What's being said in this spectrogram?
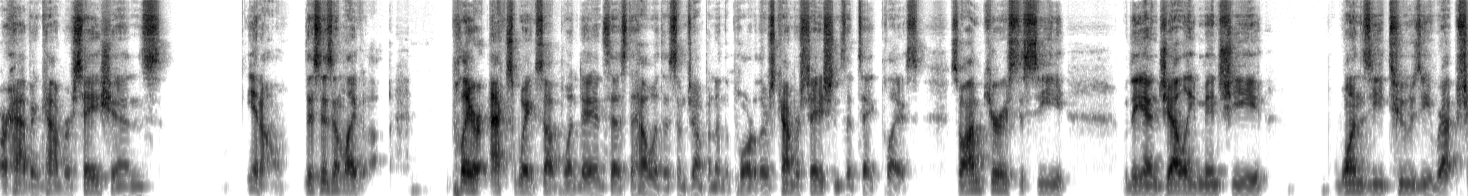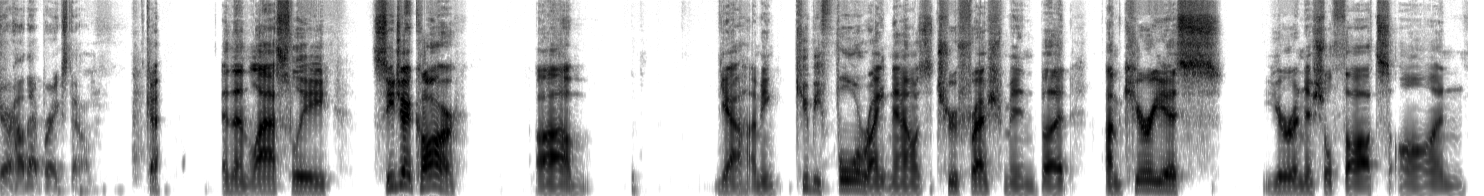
are having conversations. You know, this isn't like player X wakes up one day and says, "To hell with this, I'm jumping in the portal." There's conversations that take place. So I'm curious to see the Angeli Minchey onesie twosie rep share how that breaks down. Okay, and then lastly, CJ Carr um, yeah, I mean QB four right now is a true freshman, but I'm curious your initial thoughts on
